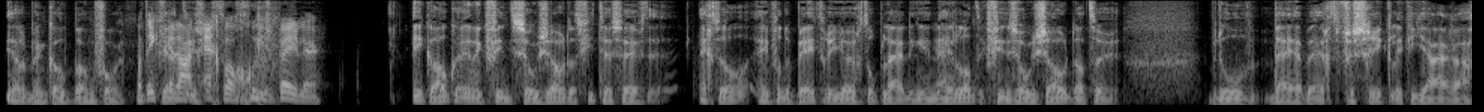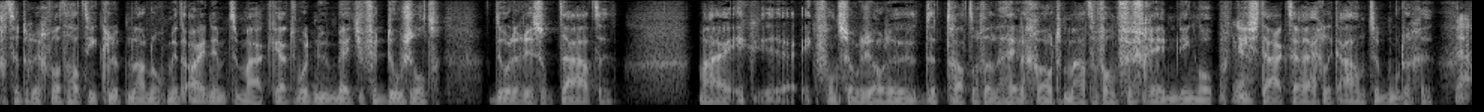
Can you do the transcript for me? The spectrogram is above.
Ja, daar ben ik ook bang voor. Want ik vind Ja, is- echt wel een goede speler. Ik ook. En ik vind sowieso dat Vitesse heeft echt wel een van de betere jeugdopleidingen in Nederland. Ik vind sowieso dat er... Ik bedoel, wij hebben echt verschrikkelijke jaren achter de rug. Wat had die club nou nog met Arnhem te maken? Ja, het wordt nu een beetje verdoezeld door de resultaten. Maar ik, eh, ik vond sowieso, de, er trad toch wel een hele grote mate van vervreemding op. Ja. Die sta ik daar eigenlijk aan te moedigen. Ja.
